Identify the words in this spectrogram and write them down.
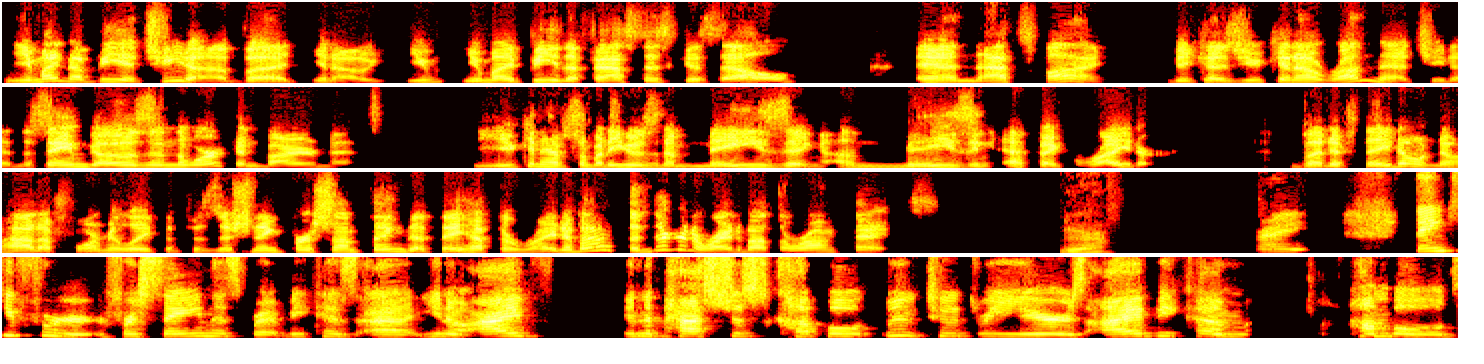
You might not be a cheetah but you know you you might be the fastest gazelle and that's fine because you can outrun that cheetah and the same goes in the work environment. You can have somebody who's an amazing amazing epic writer but if they don't know how to formulate the positioning for something that they have to write about then they're going to write about the wrong things. Yeah. Right. Thank you for for saying this, Brett, because uh, you know, I've in the past just couple mm, two, three years, I've become humbled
